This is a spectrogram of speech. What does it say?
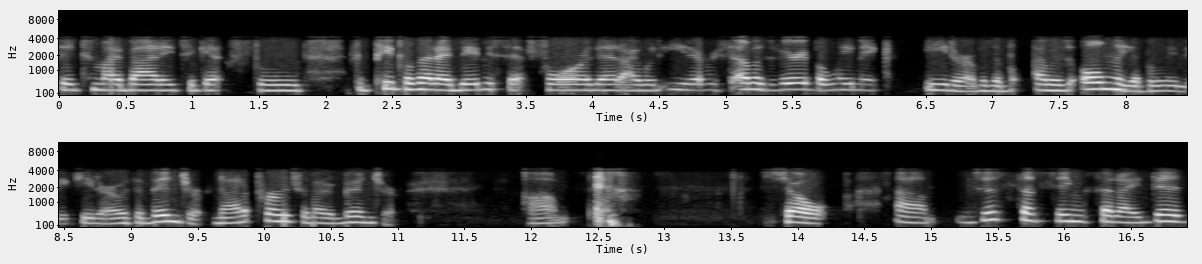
did to my body to get food, the people that I babysit for that I would eat every. I was a very bulimic eater. I was a I was only a bulimic eater. I was a binger, not a purger, but a binger. Um, so um, just the things that I did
